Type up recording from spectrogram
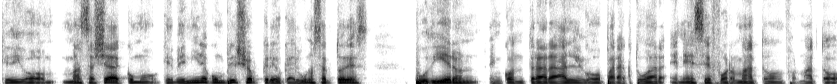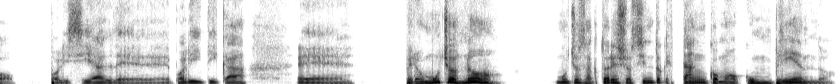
Que digo, más allá como que venir a cumplir, yo creo que algunos actores pudieron encontrar algo para actuar en ese formato, en formato policial de, de política, eh, pero muchos no. Muchos actores yo siento que están como cumpliendo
